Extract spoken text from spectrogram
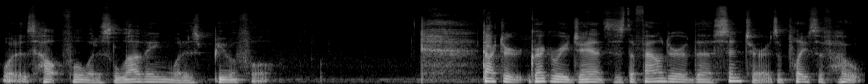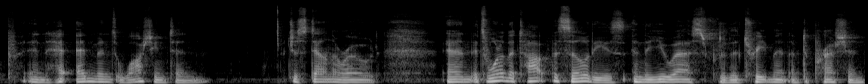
what is helpful, what is loving, what is beautiful. Dr. Gregory Jantz is the founder of the Center as a Place of Hope in Edmonds, Washington, just down the road. And it's one of the top facilities in the U.S. for the treatment of depression.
